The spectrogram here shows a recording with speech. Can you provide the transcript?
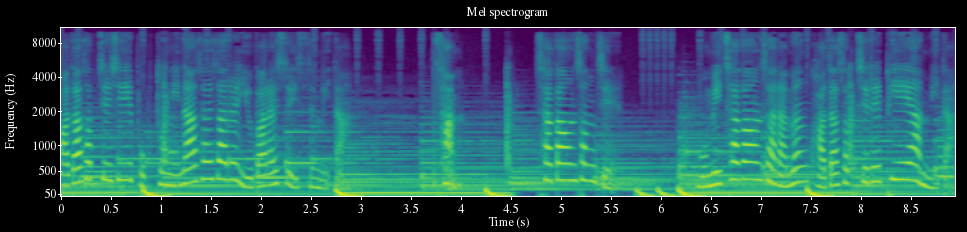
과다 섭취 시 복통이나 설사를 유발할 수 있습니다. 3. 차가운 성질 몸이 차가운 사람은 과다 섭취를 피해야 합니다.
